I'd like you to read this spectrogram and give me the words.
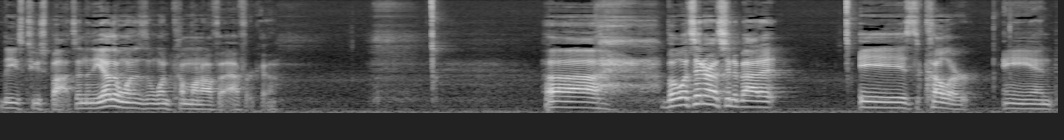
These two spots. And then the other one is the one coming off of Africa. Uh, but what's interesting about it is the color. And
